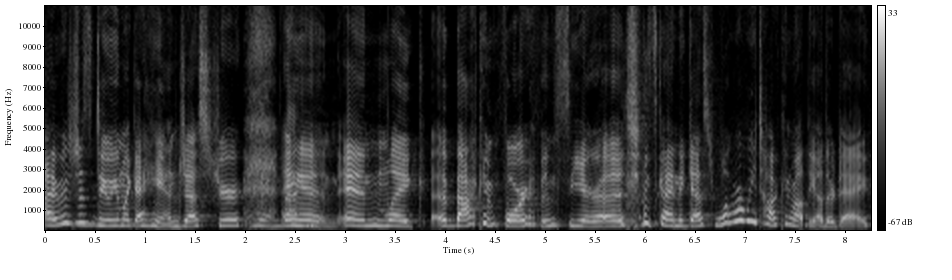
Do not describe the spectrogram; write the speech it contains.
I was just doing like a hand gesture Yeah, and and like uh, back and forth and Sierra just kind of guessed what were we talking about the other day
